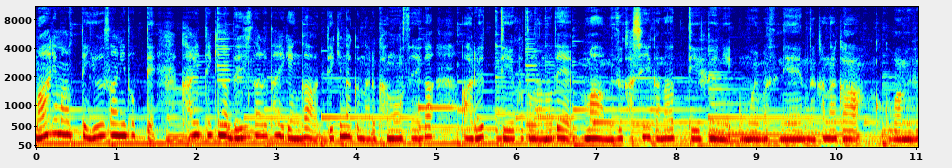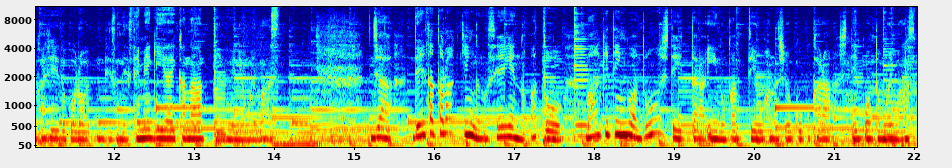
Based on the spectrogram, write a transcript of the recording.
回り回ってユーザーにとって快適なデジタル体験ができなくなる可能性があるっていうことなのでまあ難しいかなっていうふうに思いますね。なかなかここは難しいところですね。せめぎ合いかなっていうふうに思います。じゃあデータトラッキングの制限の後マーケティングはどうしていったらいいのかっていうお話をここからしていこうと思います。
